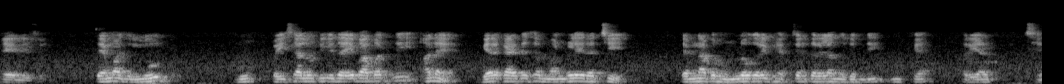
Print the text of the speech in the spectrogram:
થયેલી છે. તેમજ લૂંટ લૂંટ પૈસા લૂંટી લીધા એ બાબતની અને ગેરકાયદેસર મંડળી રચી તેમના પર હુમલો કરી ફ્રેક્ચર કરેલા મુજબની મુખ્ય ફરિયાદ છે.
